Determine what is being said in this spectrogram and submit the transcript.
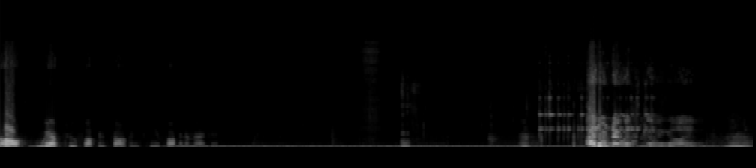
oh, we have two fucking falcons. Can you fucking imagine? I don't know what's going on. Mm.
